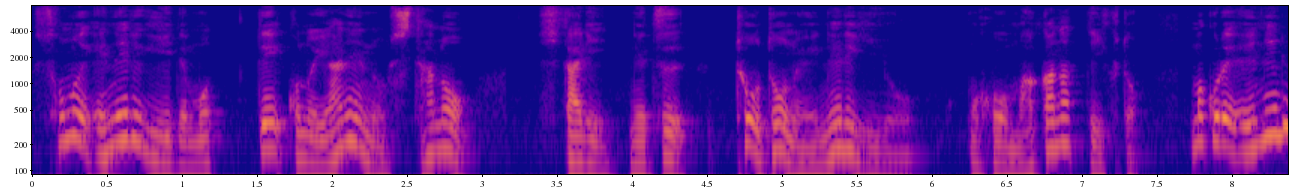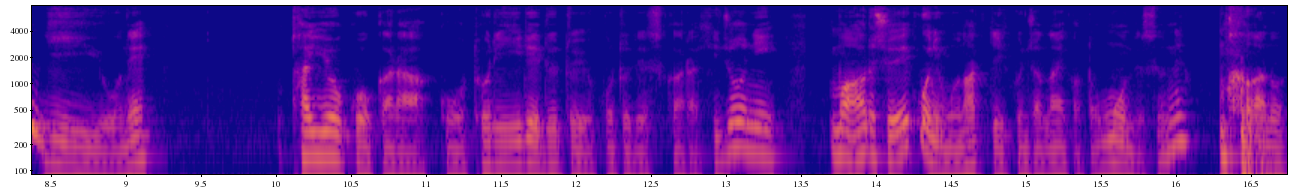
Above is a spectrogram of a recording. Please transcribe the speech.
そのエネルギーでもって、この屋根の下の光、熱、等々のエネルギーをこう賄っていくと。まあ、これエネルギーをね、太陽光からこう取り入れるということですから非常に、まあ、ある種エコにもなっていくんじゃないかと思うんですよね。まあ、あの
